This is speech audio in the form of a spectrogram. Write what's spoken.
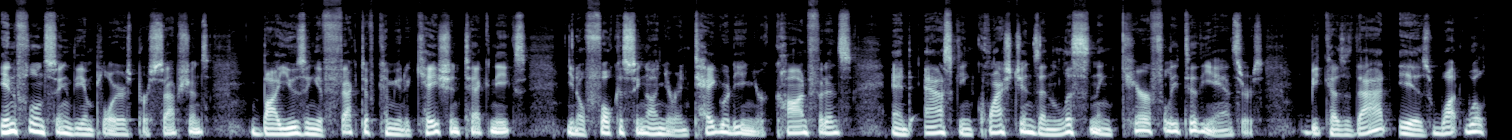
influencing the employer's perceptions by using effective communication techniques, you know, focusing on your integrity and your confidence and asking questions and listening carefully to the answers because that is what will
